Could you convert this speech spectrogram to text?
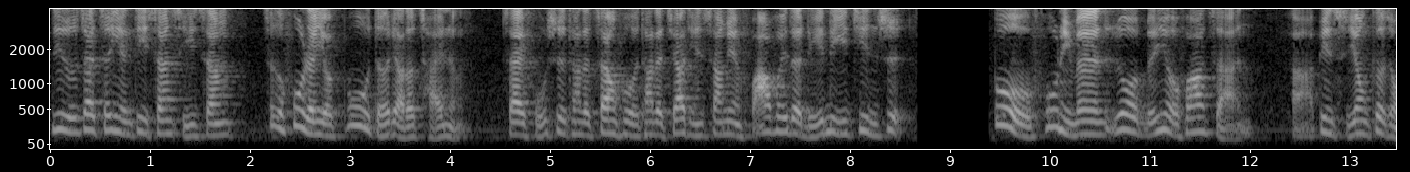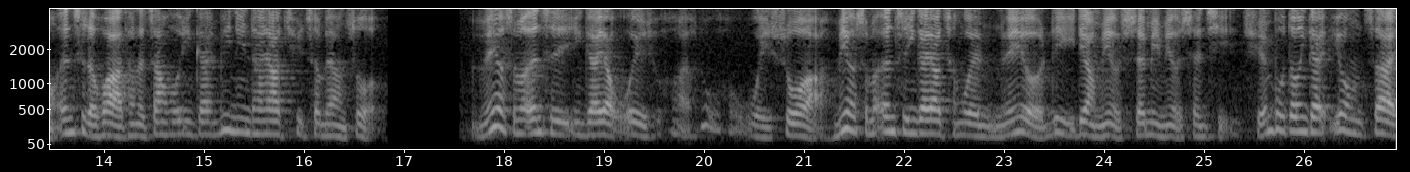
例如，在箴言第三十一章，这个妇人有不得了的才能，在服侍她的丈夫和她的家庭上面发挥的淋漓尽致。不，妇女们若没有发展啊，并使用各种恩赐的话，她的丈夫应该命令她要去这么样做。没有什么恩赐应该要萎啊萎缩啊，没有什么恩赐应该要成为没有力量、没有生命、没有生气，全部都应该用在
